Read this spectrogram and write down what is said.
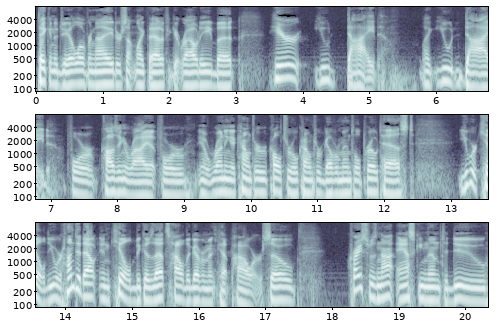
taken to jail overnight or something like that if you get rowdy but here you died like you died for causing a riot for you know running a counter-cultural counter-governmental protest you were killed. You were hunted out and killed because that's how the government kept power. So Christ was not asking them to do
